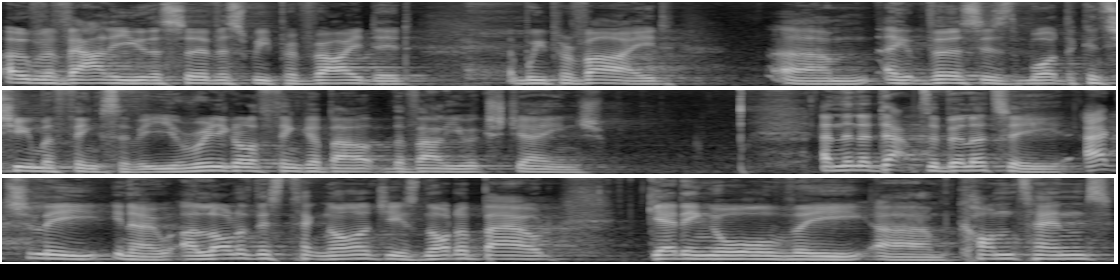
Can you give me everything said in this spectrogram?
overvalue the service we provided, we provide um, versus what the consumer thinks of it. You really got to think about the value exchange. And then adaptability. Actually, you know, a lot of this technology is not about getting all the um, content,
